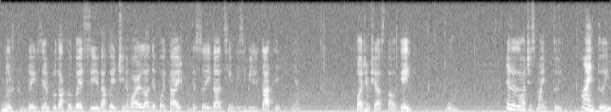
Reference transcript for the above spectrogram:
nu știu, de exemplu, dacă veți, dacă e cineva la depărtare și puteți să-i dați invizibilitate. Ia. Facem și asta, ok? Bun. Haideți să faceți mai întâi. Mai întâi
